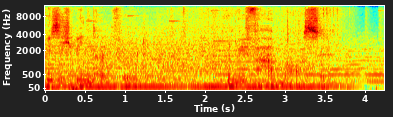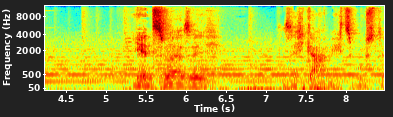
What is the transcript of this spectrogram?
wie sich Wind anfühlt und wie Farben aussehen. Jetzt weiß ich, dass ich gar nichts wusste.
